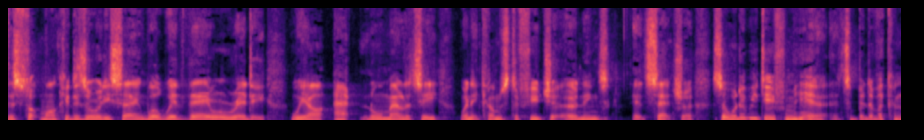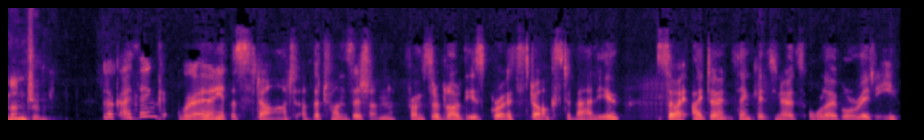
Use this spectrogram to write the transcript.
The stock market is already saying, well, we're there already. We are at normality when it comes to future earnings, etc. So what do we do from here? It's a bit of a conundrum. Look, I think we're only at the start of the transition from sort of a lot of these growth stocks to value. So I, I don't think it's you know it's all over already.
